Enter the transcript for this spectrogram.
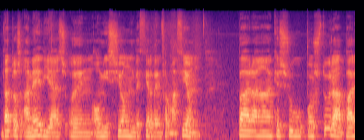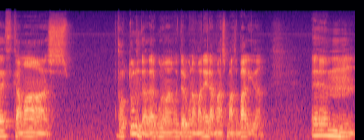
datos a medias o en omisión de cierta información para que su postura parezca más rotunda de alguna, de alguna manera, más, más válida. Em,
